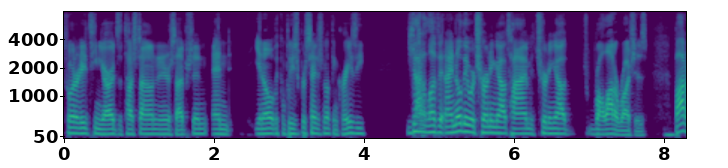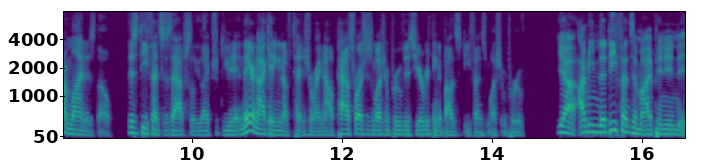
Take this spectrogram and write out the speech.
218 yards, a touchdown, an interception, and you know the completion percentage, nothing crazy. You gotta love it. And I know they were churning out time, churning out a lot of rushes. Bottom line is though, this defense is absolutely electric unit, and they are not getting enough attention right now. Pass rush is much improved this year. Everything about this defense much improved. Yeah, I mean the defense, in my opinion,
